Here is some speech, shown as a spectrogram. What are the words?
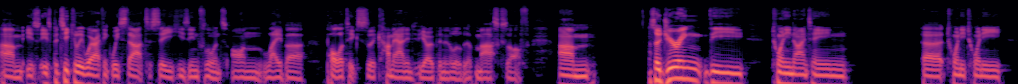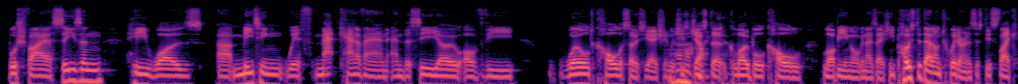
um, is is particularly where I think we start to see his influence on Labor politics sort of come out into the open and a little bit of masks off. Um, so during the 2019 uh, 2020 bushfire season. He was uh, meeting with Matt Canavan and the CEO of the World Coal Association, which is just a global coal lobbying organization. He posted that on Twitter, and it's just this like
